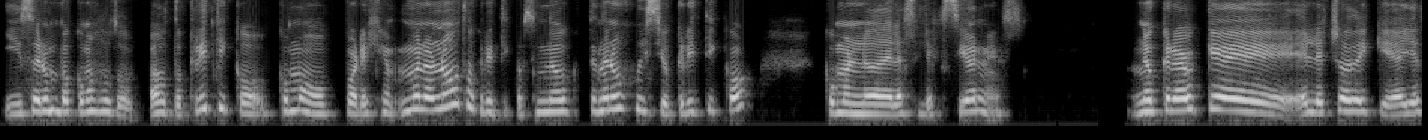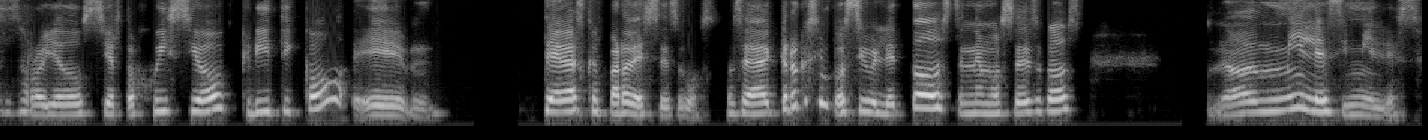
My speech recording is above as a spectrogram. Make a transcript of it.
Y ser un poco más auto autocrítico, como por ejemplo, bueno, no autocrítico, sino tener un juicio crítico como en lo de las elecciones. No creo que el hecho de que hayas desarrollado cierto juicio crítico eh, te haga escapar de sesgos. O sea, creo que es imposible. Todos tenemos sesgos, ¿no? miles y miles.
